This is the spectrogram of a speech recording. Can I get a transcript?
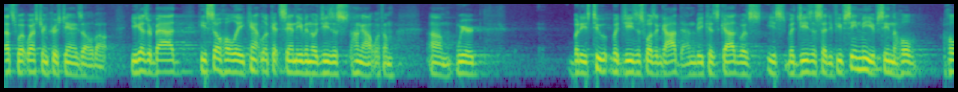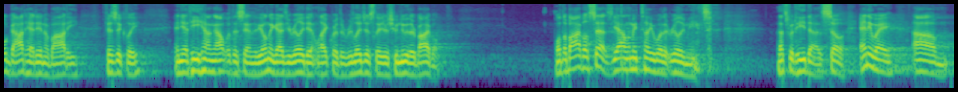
That's what Western Christianity is all about. You guys are bad. He's so holy, he can't look at sin, even though Jesus hung out with them. Um, weird. But he's too. But Jesus wasn't God then, because God was. But Jesus said, "If you've seen me, you've seen the whole whole Godhead in a body, physically." And yet he hung out with the sin. The only guys he really didn't like were the religious leaders who knew their Bible. Well, the Bible says, yeah, let me tell you what it really means. That's what he does. So, anyway, um,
